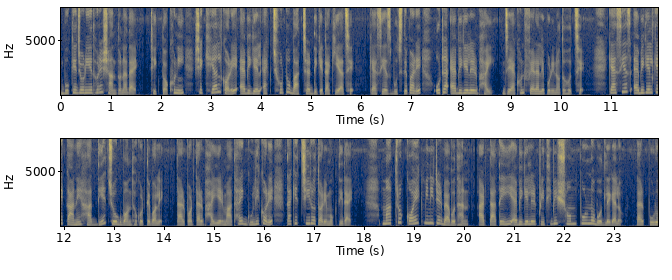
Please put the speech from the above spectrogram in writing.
বুকে জড়িয়ে ধরে সান্ত্বনা দেয়। ঠিক তখনই সে খেয়াল করে অ্যাবিগেল এক ছোট বাচ্চার দিকে তাকিয়ে আছে। ক্যাসিয়াস বুঝতে পারে ওটা অ্যাবিগেলের ভাই, যে এখন ফেরালে পরিণত হচ্ছে। ক্যাসিয়াস অ্যাবিগেলকে কানে হাত দিয়ে চোখ বন্ধ করতে বলে, তারপর তার ভাইয়ের মাথায় গুলি করে তাকে চিরতরে মুক্তি দেয়। মাত্র কয়েক মিনিটের ব্যবধান, আর তাতেই অ্যাবিগেলের পৃথিবী সম্পূর্ণ বদলে গেল, তার পুরো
